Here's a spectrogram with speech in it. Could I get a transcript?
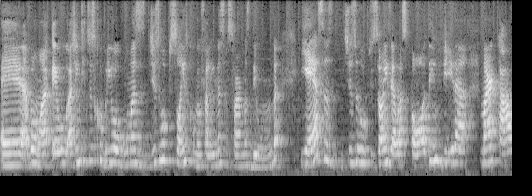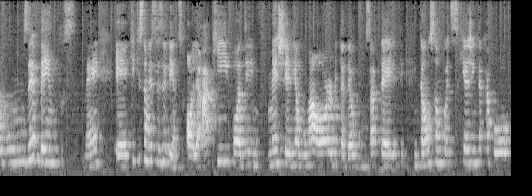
É, bom, a, eu, a gente descobriu algumas disrupções, como eu falei, nessas formas de onda. E essas disrupções, elas podem vir a marcar alguns eventos, né? O é, que, que, são esses eventos? Olha, aqui pode mexer em alguma órbita de algum satélite. Então, são coisas que a gente acabou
